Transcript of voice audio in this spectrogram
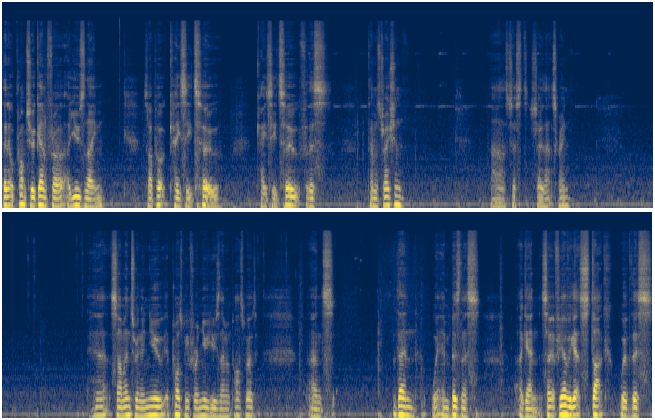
Then it will prompt you again for a, a username. So I put KC2 KC2 for this demonstration. Uh, let's just show that screen. Here so I'm entering a new it prompts me for a new username and password and then we're in business again. So if you ever get stuck with this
